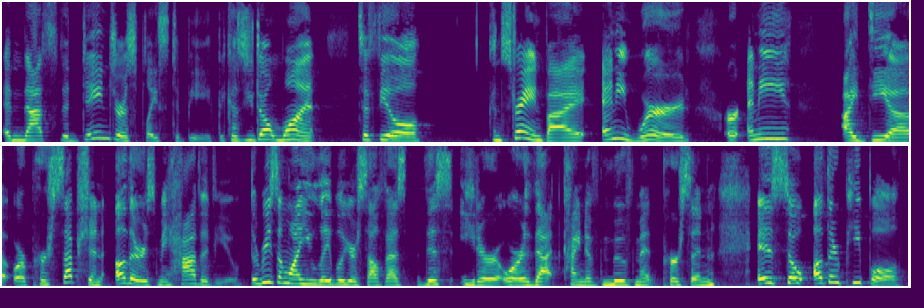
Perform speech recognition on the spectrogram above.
and that's the dangerous place to be because you don't want to feel constrained by any word or any idea or perception others may have of you. The reason why you label yourself as this eater or that kind of movement person is so other people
